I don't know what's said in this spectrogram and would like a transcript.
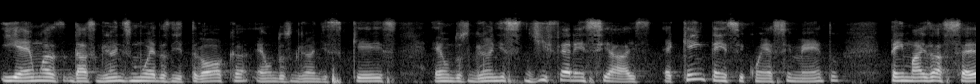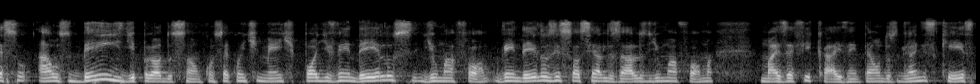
e é uma das grandes moedas de troca, é um dos grandes Qs, é um dos grandes diferenciais. É quem tem esse conhecimento tem mais acesso aos bens de produção, consequentemente pode vendê-los de uma forma, vendê-los e socializá-los de uma forma mais eficaz. Então, um dos grandes Qs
